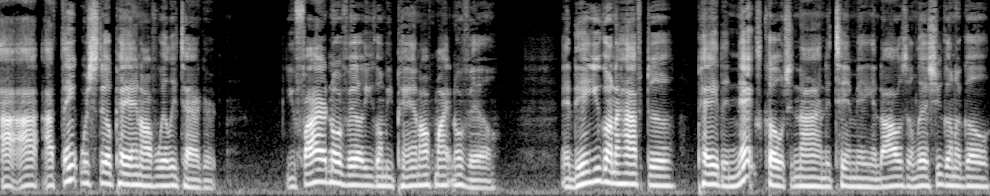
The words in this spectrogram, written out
I, I I think we're still paying off Willie Taggart. You fired Norvell, you're gonna be paying off Mike Norvell, and then you're gonna have to pay the next coach nine to ten million dollars unless you're gonna go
